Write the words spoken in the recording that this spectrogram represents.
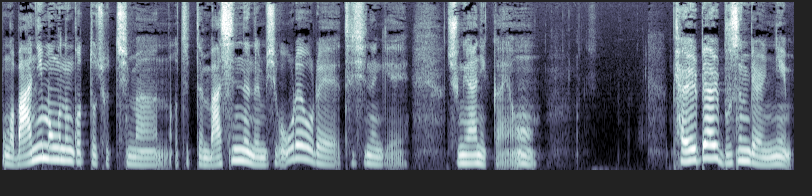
뭔가 많이 먹는 것도 좋지만 어쨌든 맛있는 음식 오래오래 드시는 게 중요하니까요. 별별 무슨 별님,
